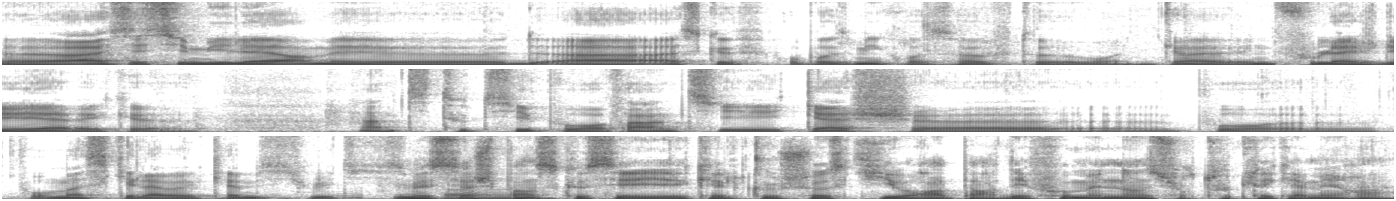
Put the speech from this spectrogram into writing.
euh, assez similaire mais euh, à, à ce que propose Microsoft. Euh, bon, une, une Full HD avec euh, un petit outil pour. Enfin, un petit cache euh, pour, euh, pour masquer la webcam si tu l'utilises. Mais pas. ça, je pense que c'est quelque chose qui aura par défaut maintenant sur toutes les caméras.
